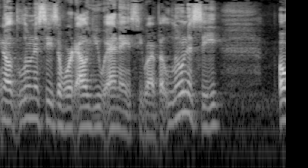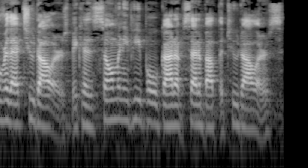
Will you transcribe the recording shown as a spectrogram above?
You know, lunacy is a word, L-U-N-A-C-Y. But lunacy over that $2 because so many people got upset about the $2.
